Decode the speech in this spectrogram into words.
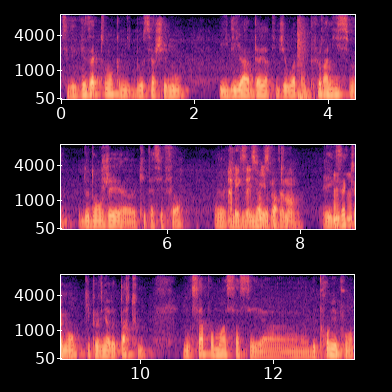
c'est exactement comme Nick Bossa chez nous, il y a derrière TJ Watt un pluralisme de danger qui est assez fort. Alex Smith notamment. Exactement, qui peut venir de partout. Donc ça, pour moi, ça c'est euh, le premier point.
